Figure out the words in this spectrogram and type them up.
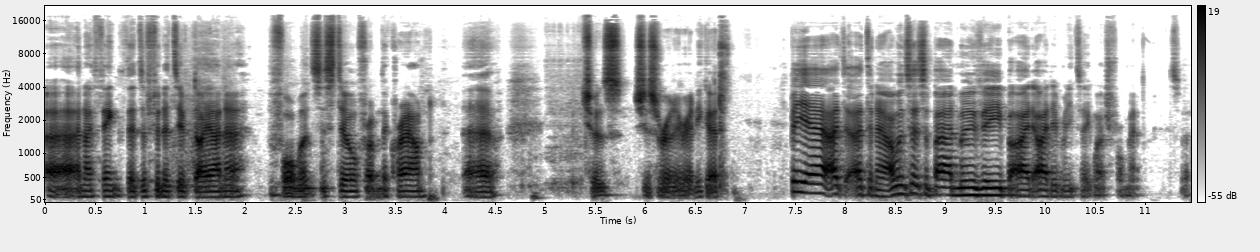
Uh, and I think the definitive Diana performance is still from The Crown, uh, which was just really, really good. But yeah, I, I don't know. I wouldn't say it's a bad movie, but I, I didn't really take much from it. So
